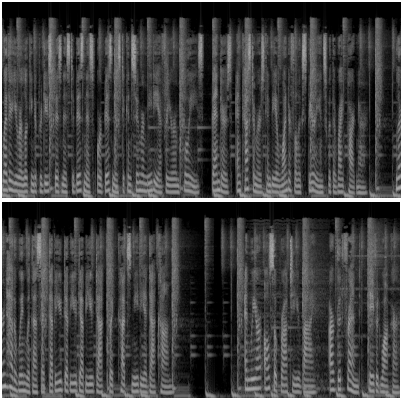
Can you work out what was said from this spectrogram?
Whether you are looking to produce business to business or business to consumer media for your employees, vendors, and customers can be a wonderful experience with the right partner. Learn how to win with us at www.quickcutsmedia.com. And we are also brought to you by our good friend, David Walker.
